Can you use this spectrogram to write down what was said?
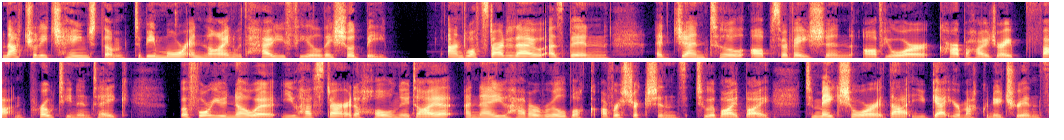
naturally change them to be more in line with how you feel they should be. And what started out as being a gentle observation of your carbohydrate, fat, and protein intake, before you know it, you have started a whole new diet and now you have a rule book of restrictions to abide by to make sure that you get your macronutrients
